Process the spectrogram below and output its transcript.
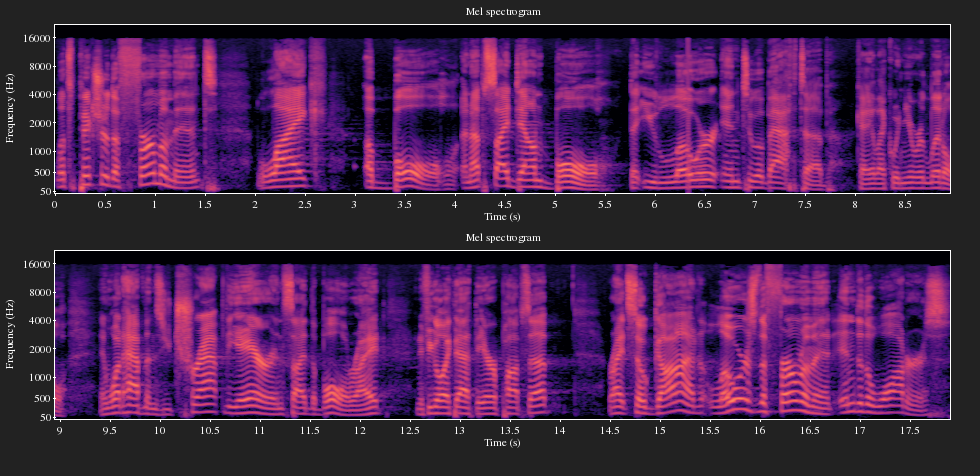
let's picture the firmament like a bowl, an upside down bowl that you lower into a bathtub, okay? Like when you were little. And what happens? You trap the air inside the bowl, right? And if you go like that, the air pops up, right? So God lowers the firmament into the waters,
